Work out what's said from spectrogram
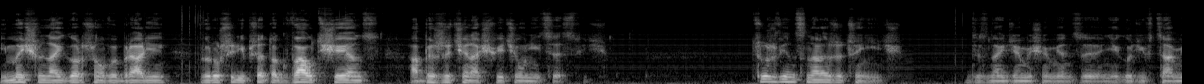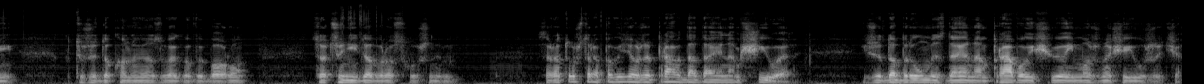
I myśl najgorszą wybrali, wyruszyli przeto gwałt siejąc, aby życie na świecie unicestwić. Cóż więc należy czynić, gdy znajdziemy się między niegodziwcami, którzy dokonują złego wyboru, co czyni dobro słusznym Zaratusztra powiedział, że prawda daje nam siłę i że dobry umysł daje nam prawo i siłę i możliwość jej użycia.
